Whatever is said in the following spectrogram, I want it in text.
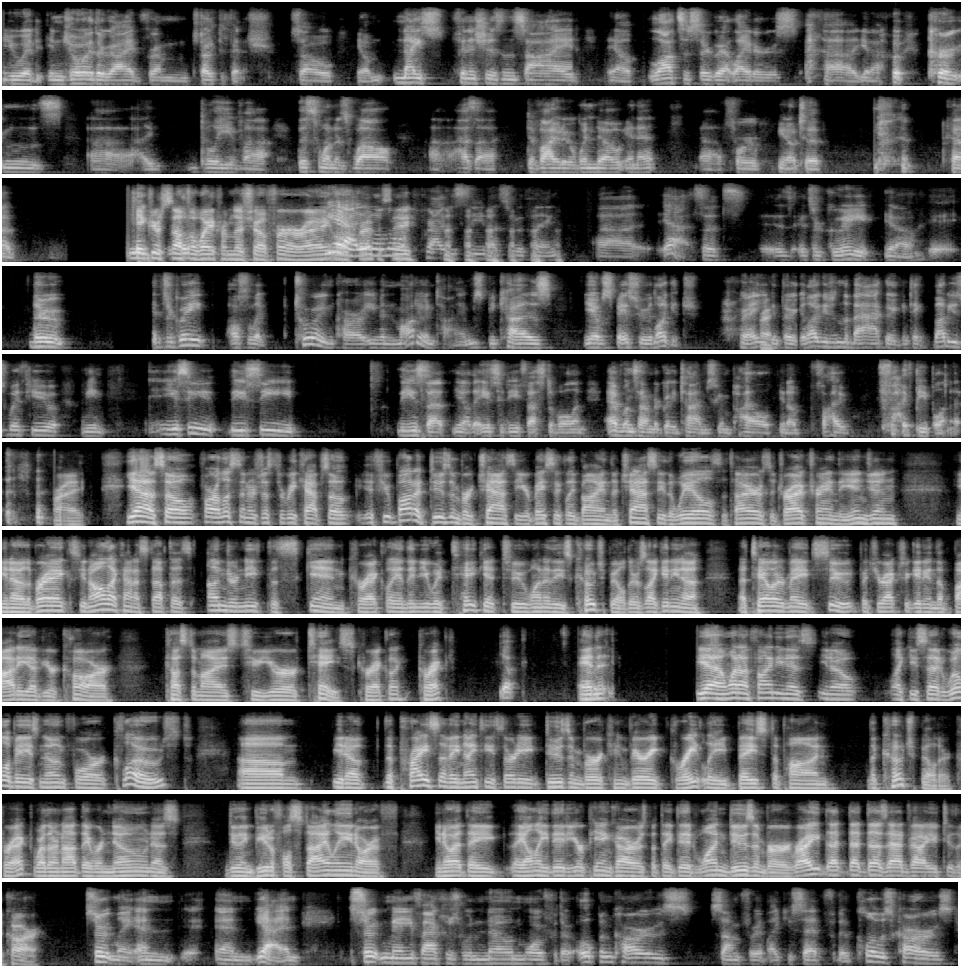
you would enjoy the ride from start to finish. So you know, nice finishes inside. You know, lots of cigarette lighters. Uh, you know, curtains. Uh, I believe uh, this one as well uh, has a divider window in it uh, for you know to kind of keep yourself little, away from the chauffeur, right? Yeah, a little privacy, little privacy that sort of thing. Uh, yeah, so it's, it's it's a great you know they're it's a great also like touring car even modern times because you have space for your luggage right, right. you can throw your luggage in the back or you can take buddies with you i mean you see you see these at you know the acd festival and everyone's having a great time so you can pile you know five five people in it right yeah so for our listeners just to recap so if you bought a duesenberg chassis you're basically buying the chassis the wheels the tires the drivetrain the engine you know, the brakes, you know, all that kind of stuff that's underneath the skin correctly. And then you would take it to one of these coach builders, like getting a, a tailor made suit, but you're actually getting the body of your car customized to your taste correctly. Correct? Yep. And it, yeah, and what I'm finding is, you know, like you said, Willoughby is known for closed. Um, you know, the price of a 1930 Duesenberg can vary greatly based upon the coach builder, correct? Whether or not they were known as doing beautiful styling or if you know what they they only did European cars, but they did one Duesenberg, right? That that does add value to the car. Certainly, and and yeah, and certain manufacturers were known more for their open cars, some for like you said for their closed cars,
